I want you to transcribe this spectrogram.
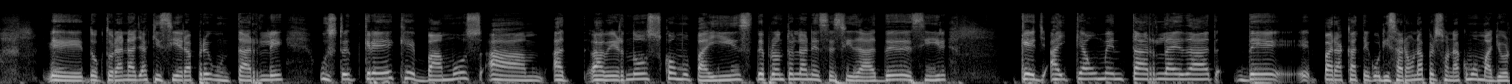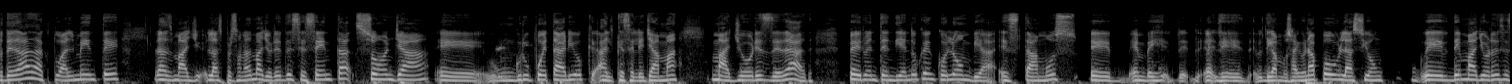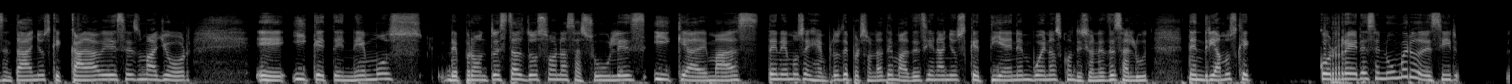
eh, doctora Naya, quisiera preguntarle, ¿usted cree que vamos a, a vernos como país de pronto en la necesidad de decir que hay que aumentar la edad de eh, para categorizar a una persona como mayor de edad. Actualmente las, las personas mayores de 60 son ya eh, un grupo etario al que se le llama mayores de edad, pero entendiendo que en Colombia estamos, eh, digamos, hay una población de mayor de 60 años que cada vez es mayor eh, y que tenemos de pronto estas dos zonas azules y que además tenemos ejemplos de personas de más de 100 años que tienen buenas condiciones de salud, tendríamos que correr ese número, decir,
